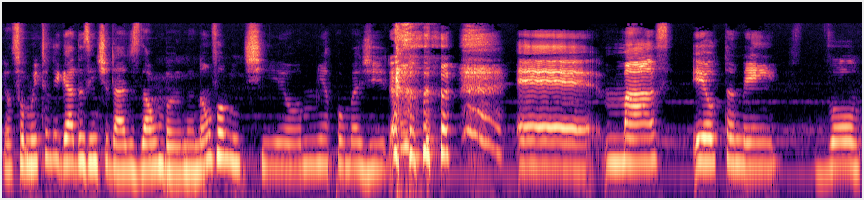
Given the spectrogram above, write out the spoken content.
eu sou muito ligada às entidades da Umbanda, não vou mentir, eu amo minha pomba gira. É, mas eu também vou,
